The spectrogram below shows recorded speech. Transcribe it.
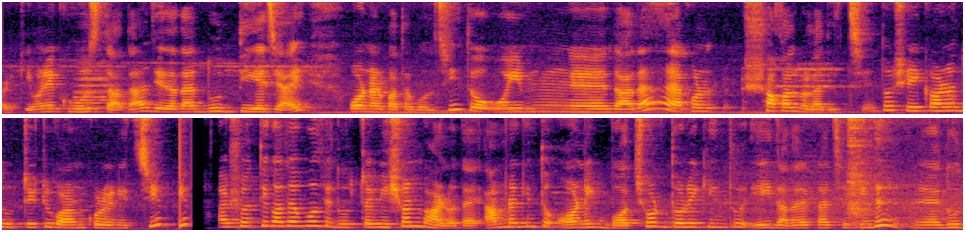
আর কি মানে ঘোষ দাদা, যে দাদা দুধ দিয়ে যায়, ওনার কথা বলছি। তো ওই দাদা এখন সকালবেলা দিচ্ছে, তো সেই কারণে দুধটা একটু গরম করে নিচ্ছি। আর সত্যি কথা বলতে দুধটা ভীষণ ভালো দেয়। আমরা কিন্তু অনেক বছর ধরে কিন্তু এই দাদার কাছে কিন্তু দুধ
